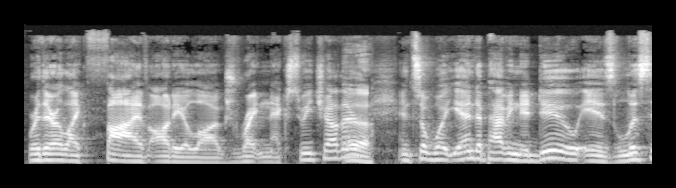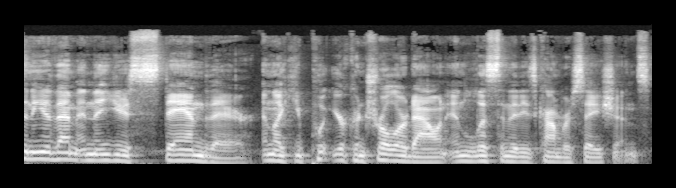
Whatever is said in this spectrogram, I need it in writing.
where there are like five audio logs right next to each other. Ugh. And so, what you end up having to do is listening to them and then you just stand there and, like, you put your controller down and listen to these conversations.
